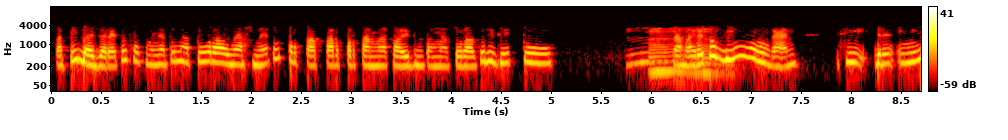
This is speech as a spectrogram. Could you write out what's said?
tapi bazar itu segmennya tuh natural. Nah sebenarnya tuh terpapar pertama kali tentang natural tuh di situ. Nah Lari tuh bingung kan si brand ini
